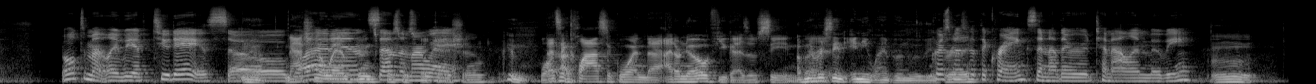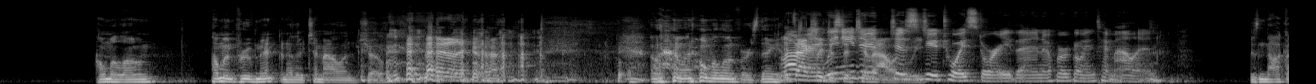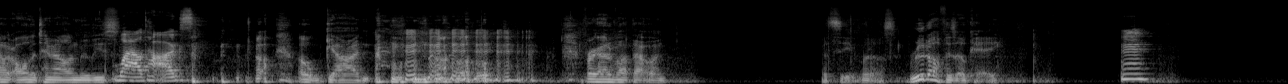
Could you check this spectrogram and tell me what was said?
ultimately we have two days, so go National ahead and Lampoon's send Christmas them our way. Vacation. I can- well, That's a I've- classic one that I don't know if you guys have seen. I've never seen any Lampoon movie. Christmas Really? with the Kranks, another Tim Allen movie. Mm. Home Alone. Home Improvement, another Tim Allen show. I went Home Alone first. Dang it. All right, actually we just a need to Allen just week. do Toy Story then if we're going Tim Allen. Just knock out all the Tim Allen movies. Wild Hogs. Oh, oh God. Oh, no. Forgot about that one. Let's see what else. Rudolph is okay.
